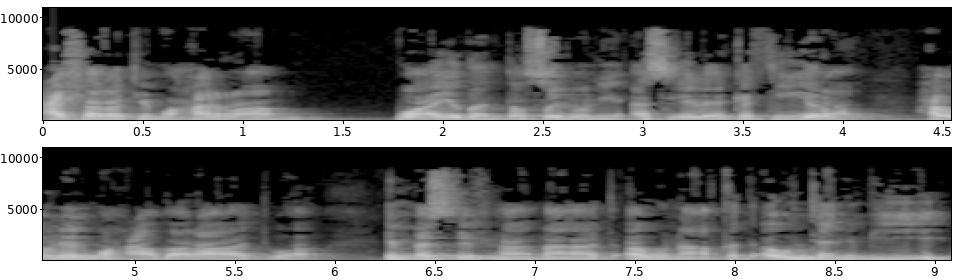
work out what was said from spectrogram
عشرة محرم وأيضا تصلني أسئلة كثيرة حول المحاضرات وإما استفهامات أو ناقد أو تنبيه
